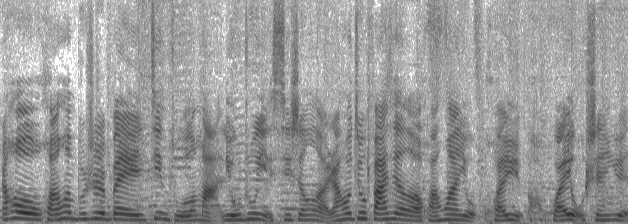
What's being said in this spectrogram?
然后嬛嬛不是被禁足了嘛，刘珠也牺牲了，然后就发现了嬛嬛有怀孕，怀有身孕。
